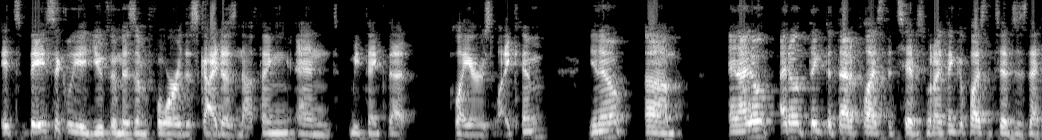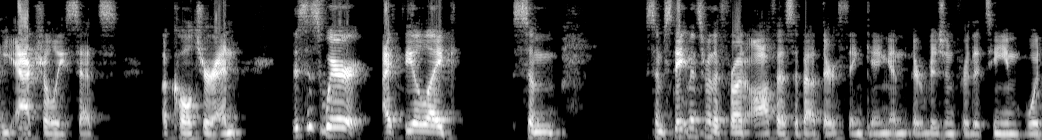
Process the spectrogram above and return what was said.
it's basically a euphemism for this guy does nothing, and we think that players like him, you know. Um, and I don't I don't think that that applies to Thibs. What I think applies to Thibs is that he actually sets a culture, and this is where I feel like some some statements from the front office about their thinking and their vision for the team would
